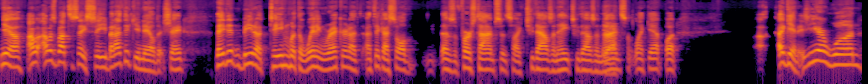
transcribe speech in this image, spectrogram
yeah, I, I was about to say C, but I think you nailed it, Shane. They didn't beat a team with a winning record. I, I think I saw that was the first time since like 2008, 2009, Yeah. something like that. But uh, again, year one,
